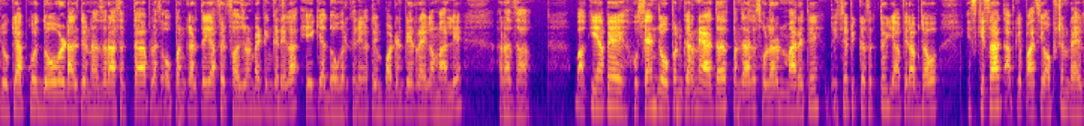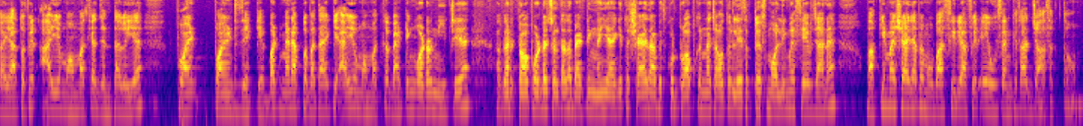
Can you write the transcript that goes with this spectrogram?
जो कि आपको दो ओवर डालते हुए नज़र आ सकता है। प्लस ओपन करते या फिर फ़र्स्ट राउंड बैटिंग करेगा। एक या दो ओवर करेगा। तो इंपॉर्टेंट प्लेयर रहेगा मान लिए रजा। बाकी यहाँ पे हुसैन जो ओपन करने आया था, पंद्रह से सोलह रन मारे थे तो इसे पिक कर सकते हो या फिर आप जाओ इसके साथ, आपके पास ये ऑप्शन रहेगा, या तो फिर आई मोहम्मद क्या जनता गई है पॉइंट पॉइंट्स देख के। बट मैंने आपको बताया कि आई मोहम्मद का बैटिंग ऑर्डर नीचे है, अगर टॉप ऑर्डर चलता था बैटिंग नहीं आएगी तो शायद आप इसको ड्रॉप करना चाहो तो ले सकते हो स्मॉलिंग में सेफ़ जाना है। बाकी मैं शायद यहाँ पे मुबासिर या फिर ए हुसैन के साथ जा सकता हूँ।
